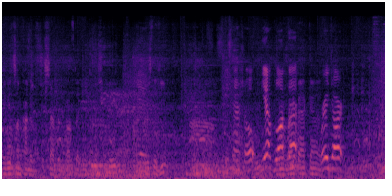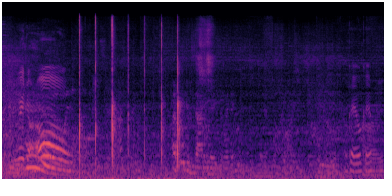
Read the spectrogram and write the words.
Maybe it's some kind of separate buff that he has. Ooh, Yeah. There's the heat. He smash. Oh, yeah, block Right that. back at- Rage art. Rage art. Oh. Okay, okay. Alright.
